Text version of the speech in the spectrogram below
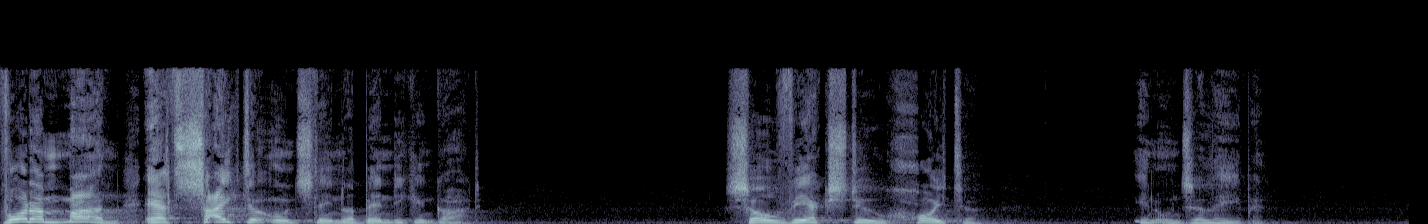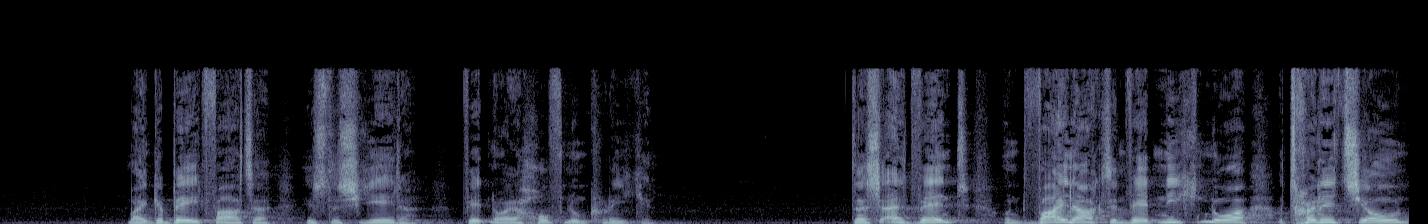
wurde Mann, er zeigte uns den lebendigen Gott. So wirkst du heute in unser Leben. Mein Gebet, Vater, ist, dass jeder wird neue Hoffnung kriegen. Das Advent und Weihnachten wird nicht nur Tradition,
